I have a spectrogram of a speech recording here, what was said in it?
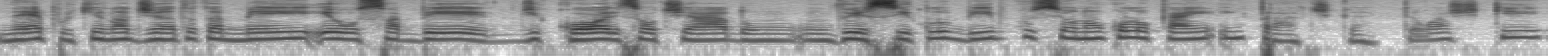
né? Porque não adianta também eu saber de cor e salteado um, um versículo bíblico se eu não colocar em, em prática. Então, acho que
